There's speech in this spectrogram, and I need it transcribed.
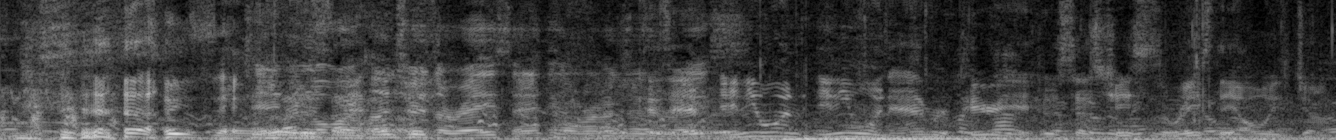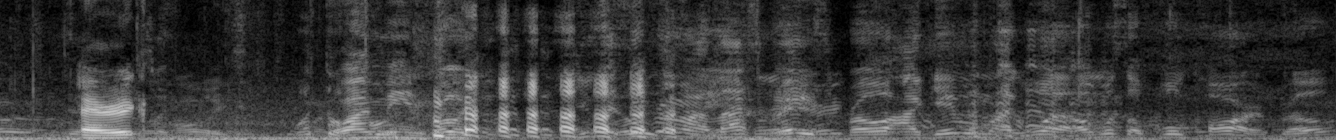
Anything over 100 is a race. Anything over 100 is Because a race. anyone, anyone ever, period, who says chase is a race, they always jump. Eric. Always. Well, I mean, bro, you, you can see from my last race, bro. I gave him like what, almost a full car, bro.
